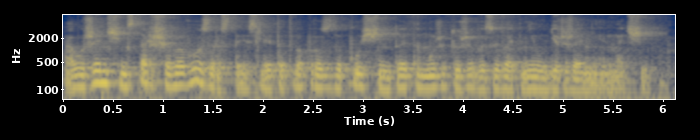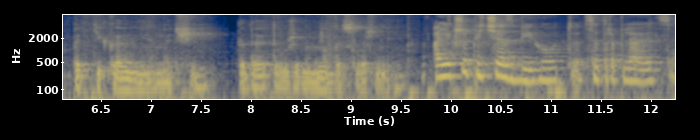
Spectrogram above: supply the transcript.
А у женщин старшего возраста, если этот вопрос запущен, то это может уже вызывать неудержание мочи, подтекание мочи. Тогда это уже намного сложнее. А якщо під час бігу от це трапляється?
